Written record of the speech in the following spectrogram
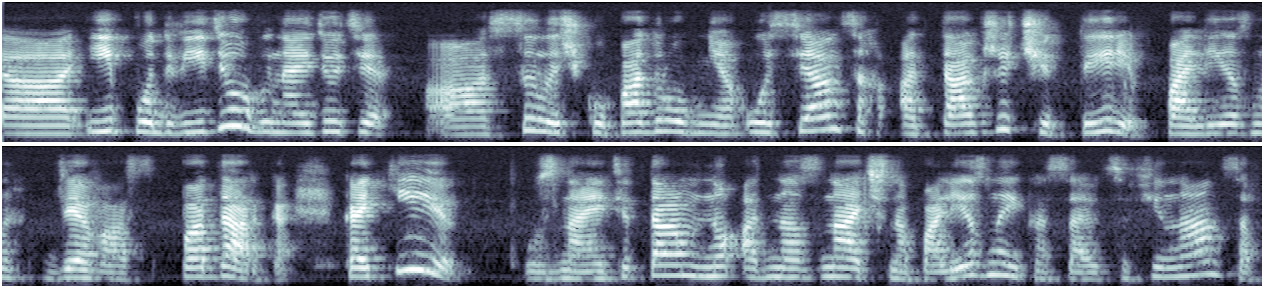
А, и под видео вы найдете а, ссылочку подробнее о сеансах, а также 4 полезных для вас подарка. Какие узнаете там, но однозначно полезные касаются финансов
